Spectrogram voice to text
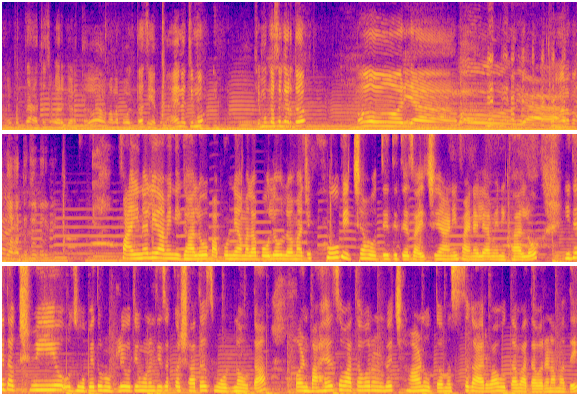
आम्ही फक्त हातच वर करतो आम्हाला बोलताच येत नाही ना चिमू? चिमू कसं करतो? मोर्या. मोर्या. आम्हाला फक्त हातच वर करतो. फायनली आम्ही निघालो. बापूंनी आम्हाला बोलवलं. माझी खूप इच्छा होती तिथे जायची आणि फायनली आम्ही निघालो. इथे तक्ष्वी झोपेतून उठली होती म्हणून तिचा कशातच मूड नव्हता. पण बाहेरचं वातावरण एवढं छान होतं मस्त गारवा होता वातावरणामध्ये.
